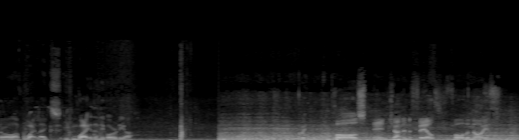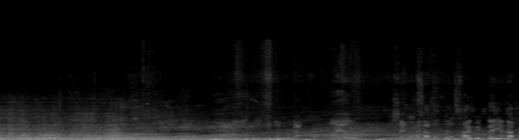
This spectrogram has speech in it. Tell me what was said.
So I'll have white legs, even whiter than they already are. Quick pause in chatting in the field for the noise. Same with me, and that's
